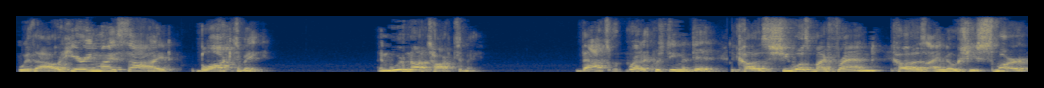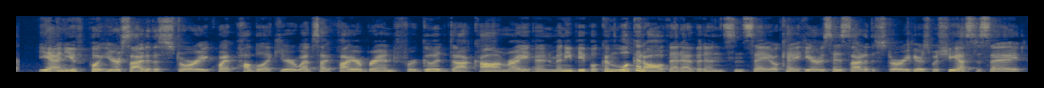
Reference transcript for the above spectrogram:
without hearing my side, blocked me, and would not talk to me. That's what mm-hmm. Greta Christina did because she was my friend, because I know she's smart. Yeah, and you've put your side of the story quite public, your website firebrandforgood.com, right? And many people can look at all of that evidence and say, okay, here's his side of the story, here's what she has to say,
